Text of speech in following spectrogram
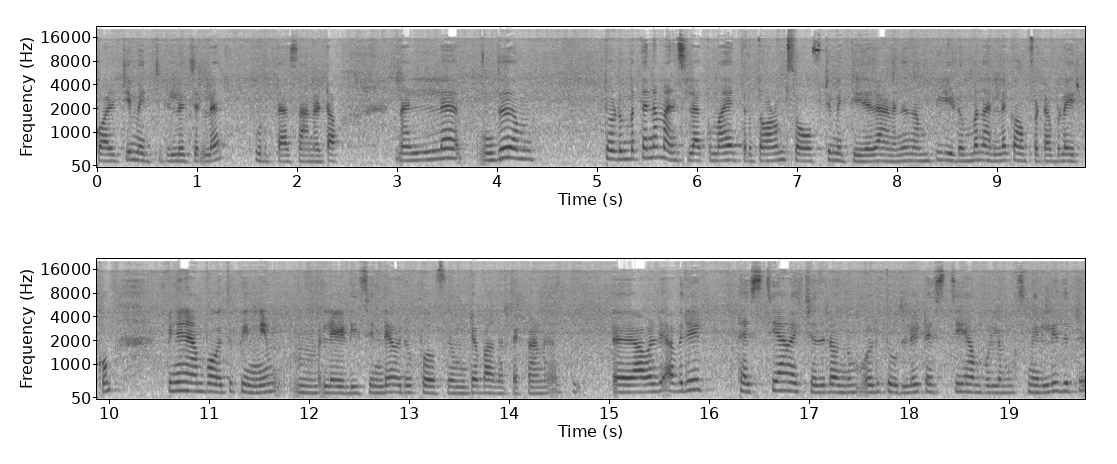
ക്വാളിറ്റി മെറ്റീരിയൽ വെച്ചിട്ടുള്ള കുർത്താസാണ് കേട്ടോ നല്ല ഇത് തൊടുമ്പോൾ തന്നെ മനസ്സിലാക്കും എത്രത്തോളം സോഫ്റ്റ് മെറ്റീരിയൽ ആണെന്ന്. നമുക്ക് ഇടുമ്പോൾ നല്ല കംഫർട്ടബിൾ ആയിരിക്കും. പിന്നെ ഞാൻ പോയത് പിന്നെയും ലേഡീസിന്റെ ഒരു പെർഫ്യൂമിന്റെ ഭാഗത്തേക്കാണ്. അവർ അവർ ടെസ്റ്റ് ചെയ്യാൻ വെച്ചതിലൊന്നും ഒരു തുള്ളി ടെസ്റ്റ് ചെയ്യാൻ പോലും നമുക്ക് സ്മെല്ല് ചെയ്തിട്ട്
